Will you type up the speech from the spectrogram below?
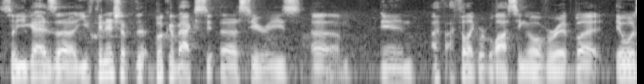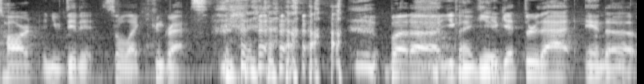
So you guys, uh, you finish up the Book of Acts uh, series, um, and I, I feel like we're glossing over it, but it was hard, and you did it. So like, congrats. but uh, you, Thank you. get through that, and uh,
